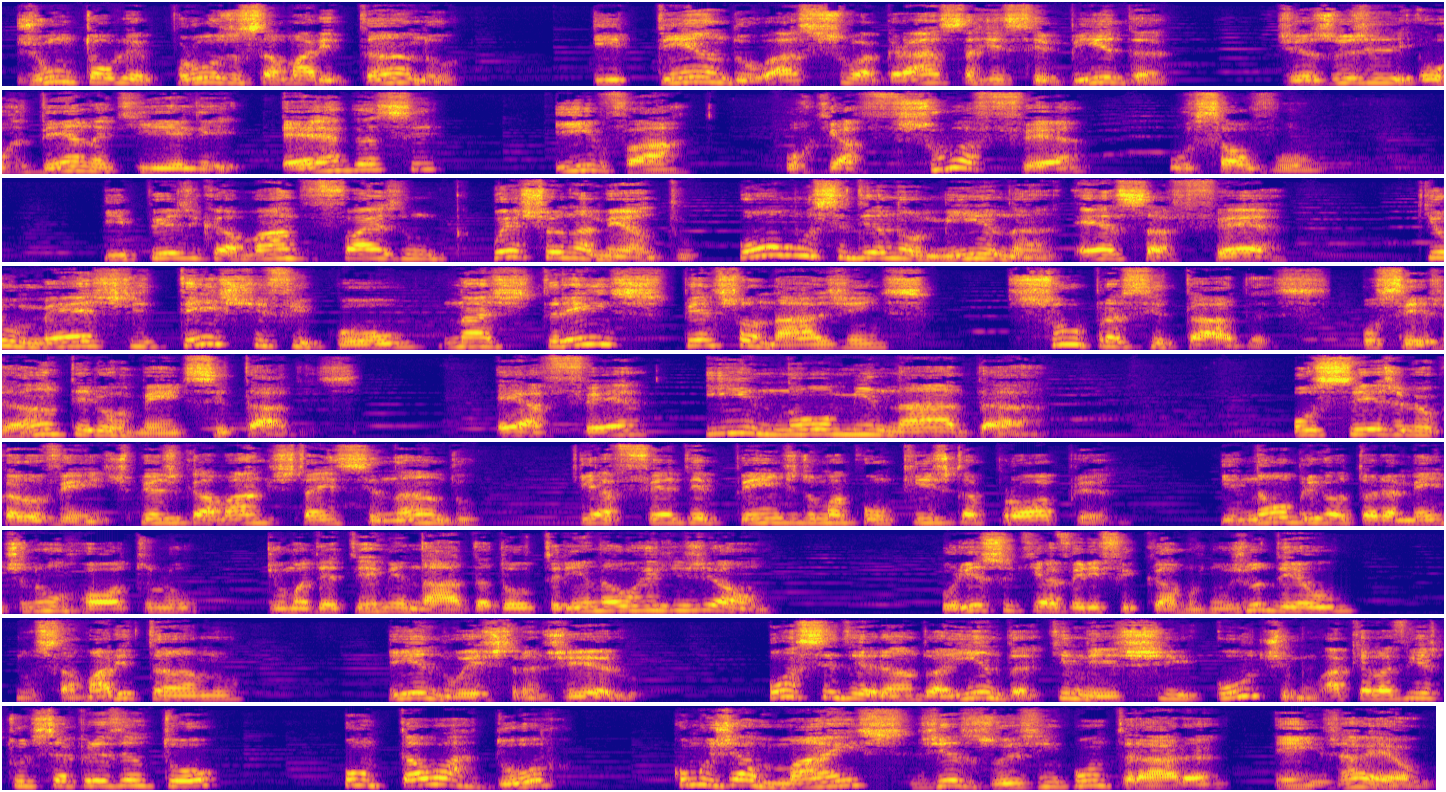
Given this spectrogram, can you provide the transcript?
junto ao leproso samaritano e tendo a sua graça recebida, Jesus ordena que ele erga-se e vá, porque a sua fé o salvou. E Pedro Camargo faz um questionamento: como se denomina essa fé que o mestre testificou nas três personagens supracitadas, ou seja, anteriormente citadas? É a fé inominada. Ou seja, meu caro ouvinte, Pedro Camargo está ensinando que a fé depende de uma conquista própria e não obrigatoriamente num rótulo de uma determinada doutrina ou religião. Por isso que a verificamos no judeu, no samaritano e no estrangeiro, considerando ainda que neste último aquela virtude se apresentou com tal ardor como jamais Jesus encontrara em Israel.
